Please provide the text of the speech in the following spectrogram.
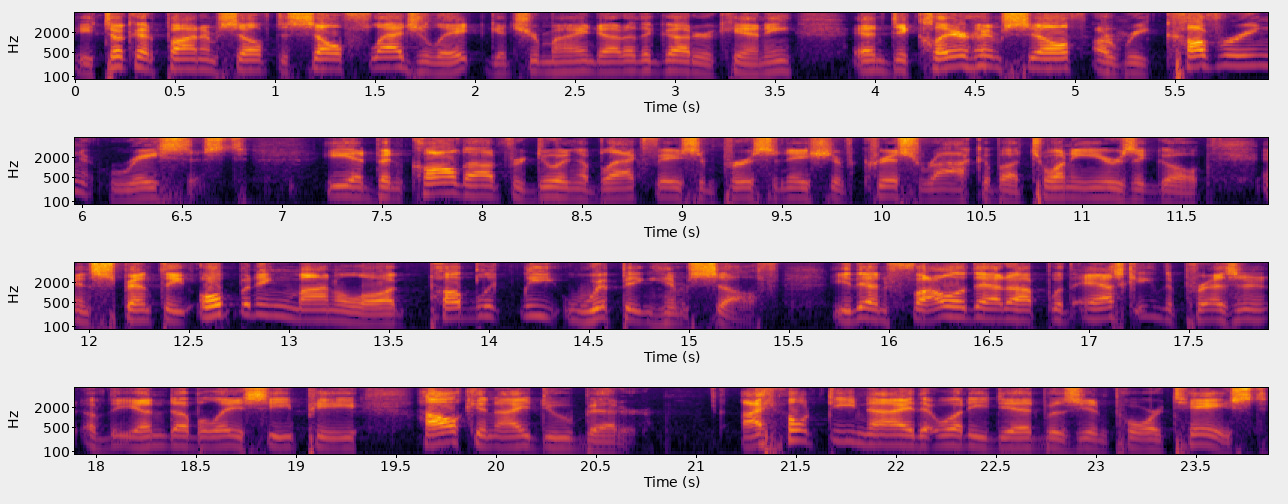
He took it upon himself to self flagellate, get your mind out of the gutter, Kenny, and declare himself a recovering racist. He had been called out for doing a blackface impersonation of Chris Rock about 20 years ago and spent the opening monologue publicly whipping himself. He then followed that up with asking the president of the NAACP, How can I do better? I don't deny that what he did was in poor taste.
